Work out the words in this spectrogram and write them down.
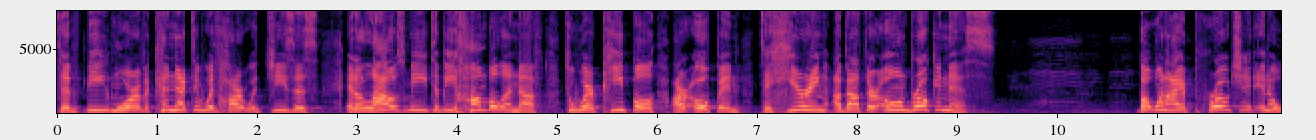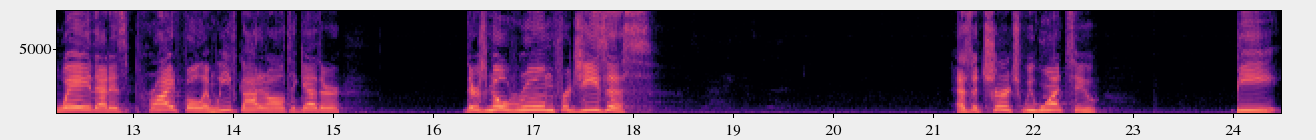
to be more of a connected with heart with Jesus. It allows me to be humble enough to where people are open to hearing about their own brokenness. But when I approach it in a way that is prideful and we've got it all together, there's no room for Jesus. As a church, we want to be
